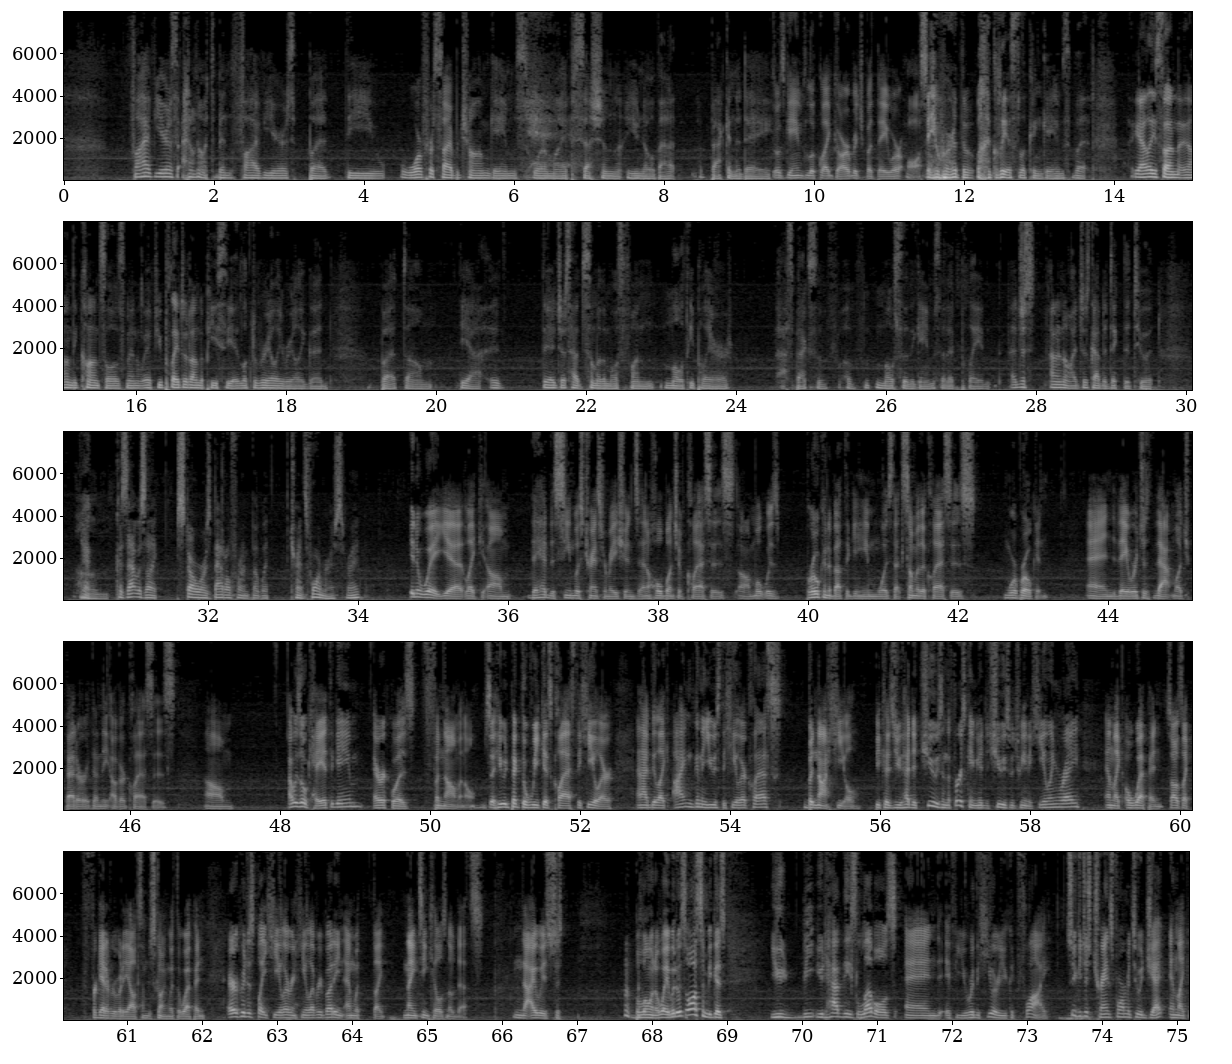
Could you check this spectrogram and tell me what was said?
Five years? I don't know. It's been five years, but the War for Cybertron games were my obsession. You know that back in the day. Those games look like garbage, but they were awesome. They were the ugliest looking games, but yeah, at least on on the consoles, man. If you played it on the PC, it looked really, really good. But um, yeah, it, they just had some of the most fun multiplayer aspects of, of most of the games that I played. I just, I don't know, I just got addicted to it. Yeah. Um, Because that was like Star Wars Battlefront, but with Transformers, right? In a way, yeah. Like, um, they had the seamless transformations and a whole bunch of classes. Um, what was broken about the game was that some of the classes were broken, and they were just that much better than the other classes. Um, I was okay at the game. Eric was phenomenal. So he would pick the weakest class, the healer, and I'd be like, I'm going to use the healer class, but not heal. Because you had to choose, in the first game, you had to choose between a healing ray and like a weapon. So I was like, forget everybody else. I'm just going with the weapon. Eric would just play healer and heal everybody and end with like 19 kills, no deaths. And I was just blown away. But it was awesome because you'd be you'd have these levels, and if you were the healer, you could fly. So you could just transform into a jet and like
